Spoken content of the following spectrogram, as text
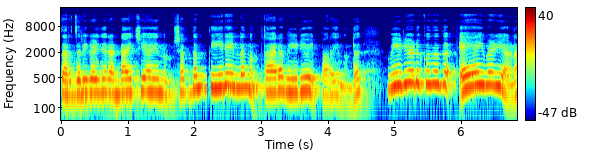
സർജറി കഴിഞ്ഞ രണ്ടാഴ്ചയായെന്നും ശബ്ദം തീരെയില്ലെന്നും താര വീഡിയോയിൽ പറയുന്നുണ്ട്. വീഡിയോ എടുക്കുന്നത് എ ഐ വഴിയാണ്.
